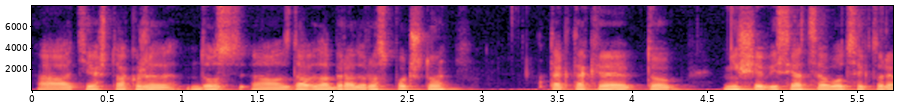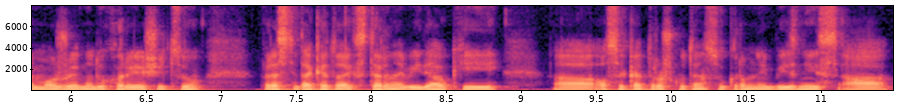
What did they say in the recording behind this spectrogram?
a tiež to akože dosť zaberá do rozpočtu tak takéto nižšie vysiace ovocie, ktoré môžu jednoducho riešiť sú presne takéto externé výdavky, a osekať trošku ten súkromný biznis a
